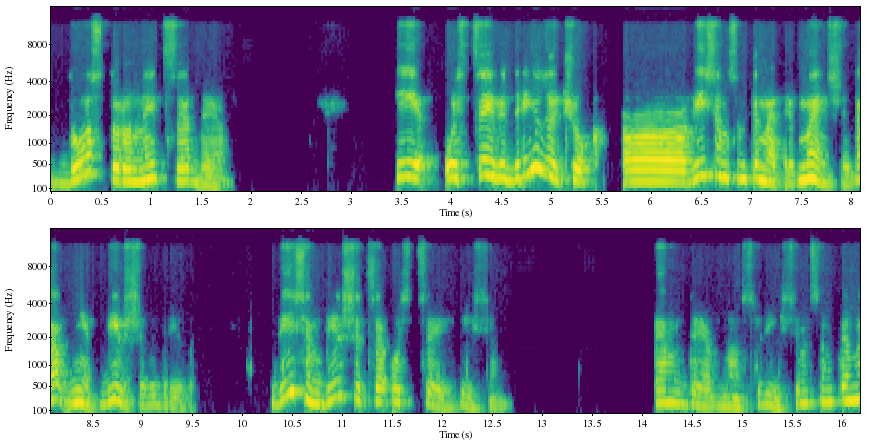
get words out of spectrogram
до сторони CD. І ось цей відрізочок 8 см, менший, да? Ні, більший відрізок. 8 більше це ось цей 8. МД в нас 8 см.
